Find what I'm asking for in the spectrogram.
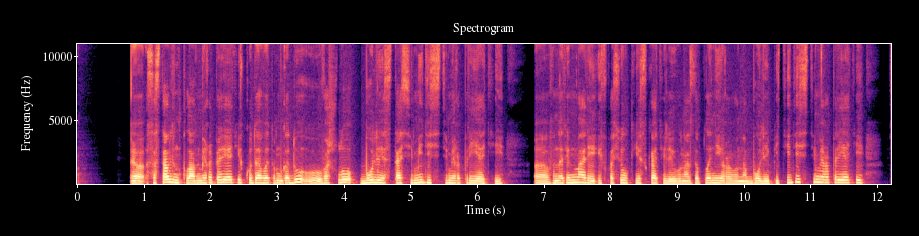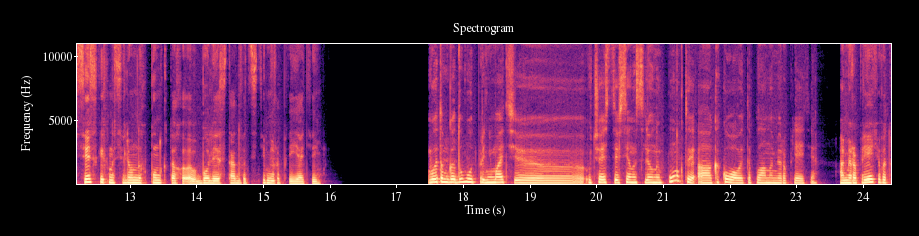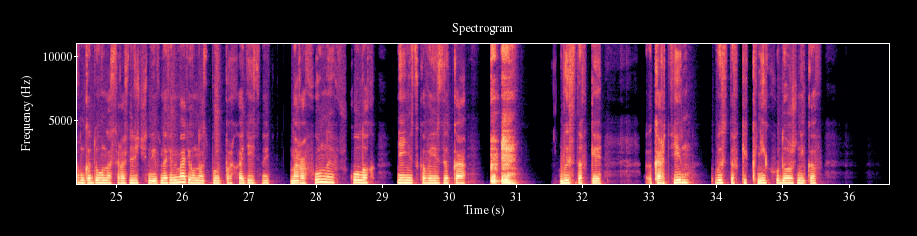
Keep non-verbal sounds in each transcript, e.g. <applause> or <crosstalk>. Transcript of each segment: Э, составлен план мероприятий, куда в этом году э, вошло более 170 мероприятий. Э, в Наринмаре и в поселке Искателей у нас запланировано более 50 мероприятий, в сельских населенных пунктах более 120 мероприятий. В этом году будут принимать э, участие все населенные пункты. А какого это плана мероприятия? А мероприятия в этом году у нас различные. В Наринмаре у нас будут проходить знаете, марафоны в школах ненецкого языка, <clears throat> выставки картин, выставки книг художников.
